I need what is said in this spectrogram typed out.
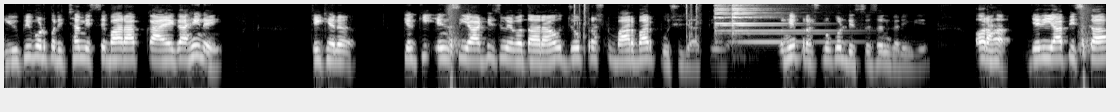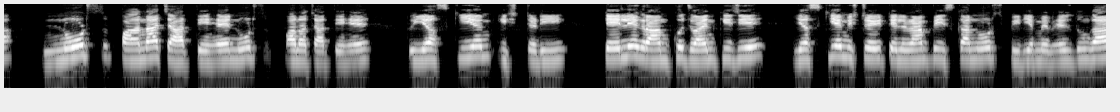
यूपी बोर्ड परीक्षा में इससे बाहर आपका आएगा ही नहीं। ठीक है ना? क्योंकि एनसीईआरटी से मैं बता रहा हूँ, जो प्रश्न बार बार पूछे जाते हैं, उन्हीं प्रश्नों को डिस्कशन करेंगे। और हाँ यदि आप इसका नोट्स पाना चाहते हैं नोट्स पाना चाहते हैं तो S K M study Telegram को ज्वाइन कीजिए। एम स्टडी टेलीग्राम पे इसका नोट्स पीडीएफ में भेज दूँगा।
